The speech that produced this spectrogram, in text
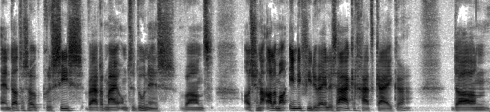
En dat is ook precies waar het mij om te doen is. Want als je naar allemaal individuele zaken gaat kijken, dan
